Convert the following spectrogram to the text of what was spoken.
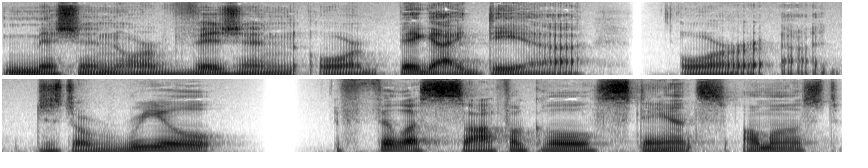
mission or vision or big idea or uh, just a real philosophical stance almost.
